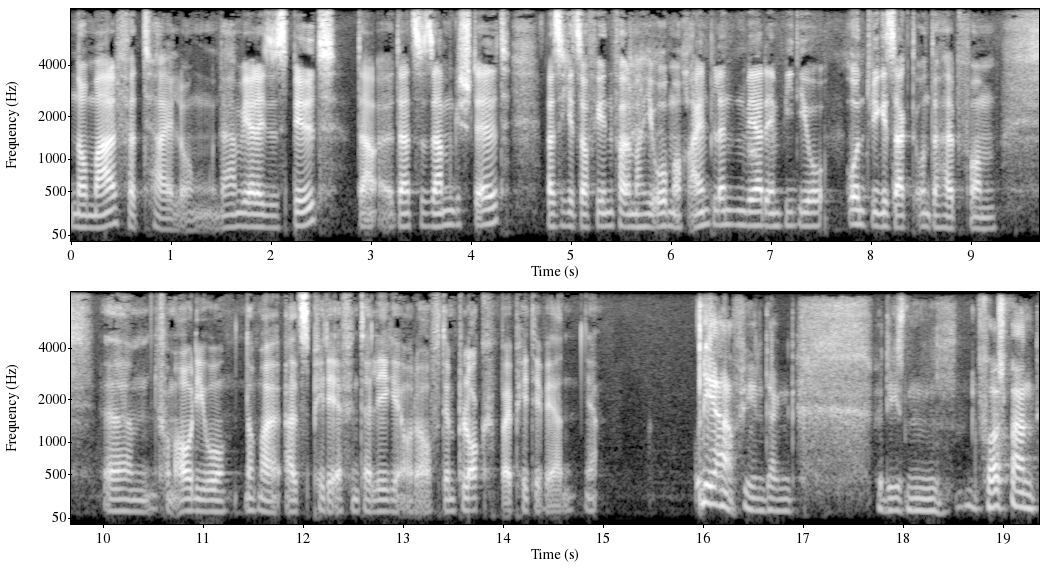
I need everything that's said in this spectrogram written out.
Normalverteilung. Da haben wir ja dieses Bild da, da zusammengestellt, was ich jetzt auf jeden Fall mal hier oben auch einblenden werde im Video und wie gesagt unterhalb vom ähm, vom Audio nochmal als PDF hinterlege oder auf dem Blog bei PT werden. Ja. Ja, vielen Dank für diesen Vorspann.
